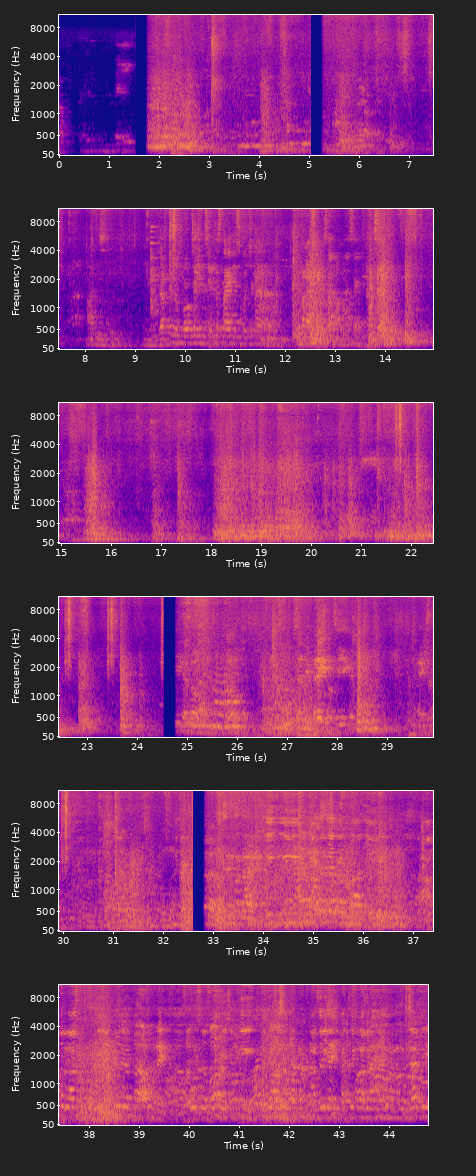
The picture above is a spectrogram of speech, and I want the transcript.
జట్టును ప్రోత్సహించి ఎంత స్థాయి తీసుకొచ్చిన నరసింహ సార్ మా నరసింహ. అరే అధ్యక్షులైనటువంటి నర్సరీ గారికి ప్రత్యేకంగా అభినందనలు. ఇలాంటి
